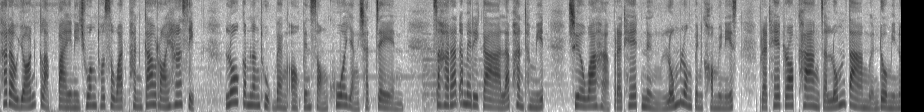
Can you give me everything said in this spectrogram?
ถ้าเราย้อนกลับไปในช่วงทศวรรษ 1950 โลกกำลังถูกแบ่งออกเป็นสองขั้วอย่างชัดเจน สหรัฐอเมริกาและพันธมิตร เชื่อว่าหากประเทศหนึ่งล้มลงเป็นคอมมิวนิสต์ ประเทศรอบข้างจะล้มตามเหมือนโดมิโน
